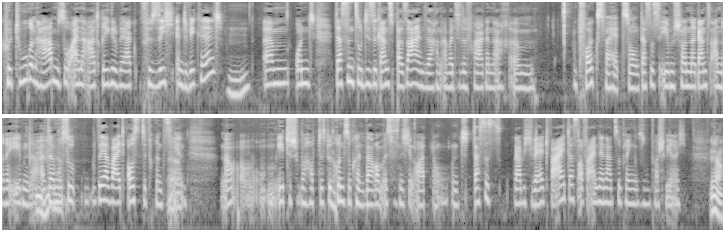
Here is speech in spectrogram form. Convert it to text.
Kulturen haben so eine Art Regelwerk für sich entwickelt. Mhm. Ähm, und das sind so diese ganz basalen Sachen. Aber diese Frage nach ähm, Volksverhetzung, das ist eben schon eine ganz andere Ebene. Mhm, also da musst du sehr weit ausdifferenzieren. Ja. Ne, um ethisch überhaupt das begründen zu können, warum ist es nicht in Ordnung. Und das ist, glaube ich, weltweit, das auf einen Nenner zu bringen, super schwierig. Ja,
